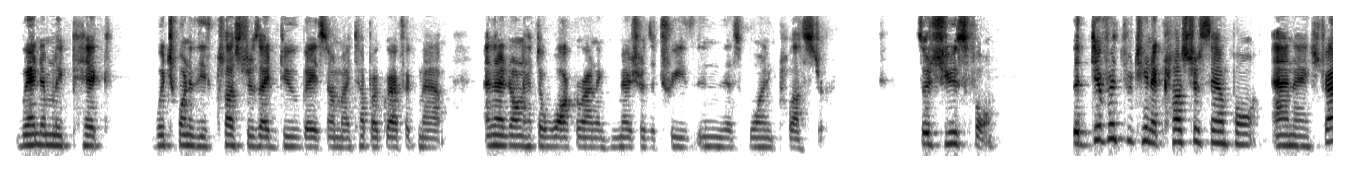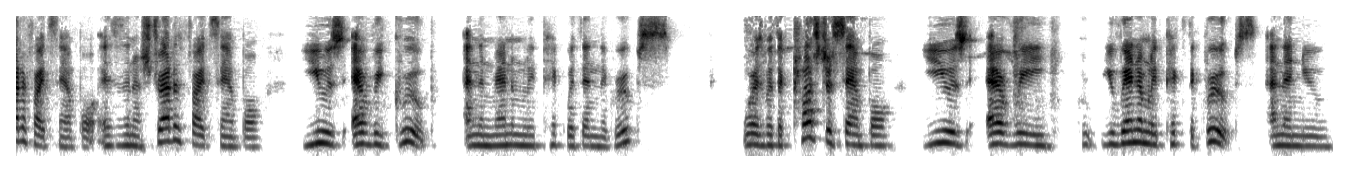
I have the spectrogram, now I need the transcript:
randomly pick which one of these clusters I do based on my topographic map. And I don't have to walk around and measure the trees in this one cluster. So it's useful. The difference between a cluster sample and a stratified sample is in a stratified sample, use every group and then randomly pick within the groups. Whereas with a cluster sample, you use every, you randomly pick the groups and then you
